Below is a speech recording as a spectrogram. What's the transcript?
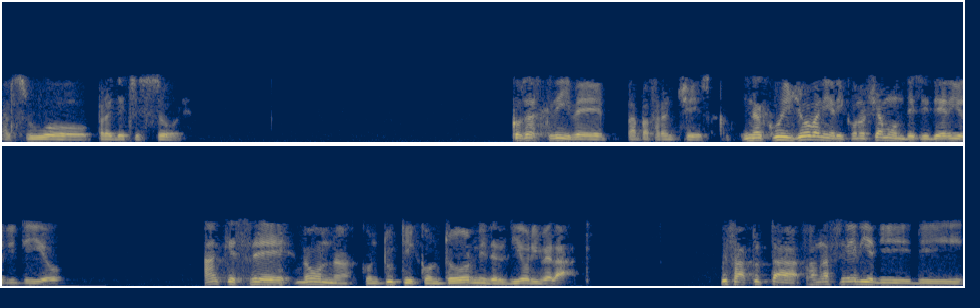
al suo predecessore. Cosa scrive Papa Francesco? In alcuni giovani riconosciamo un desiderio di Dio, anche se non con tutti i contorni del Dio rivelato. Lui fa, tutta, fa una serie di, di,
